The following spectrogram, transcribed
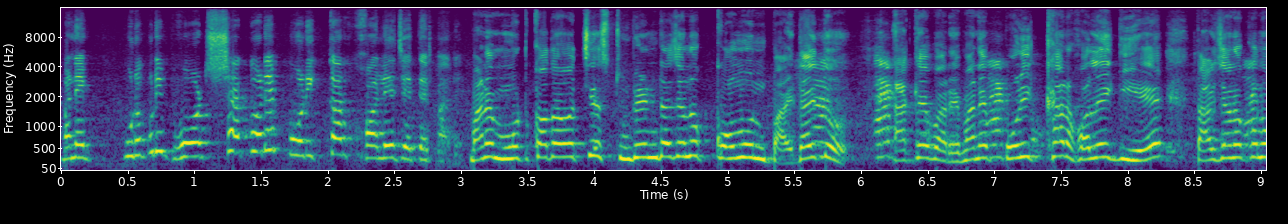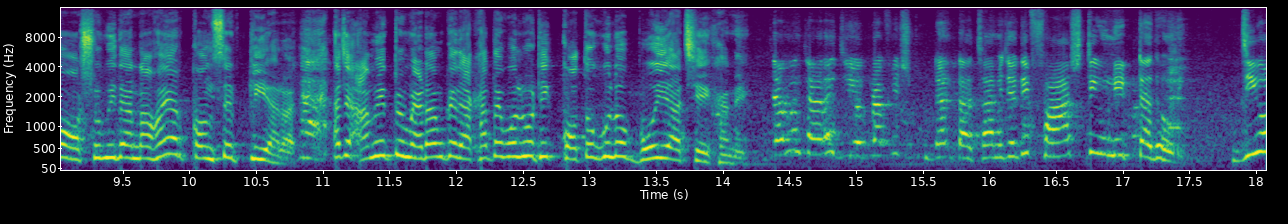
মানে পুরোপুরি ভরসা করে পরীক্ষার হলে যেতে পারে। মানে মোট কথা হচ্ছে স্টুডেন্টরা যেন কমন পায় তাই তো? হ্যাঁ, একেবারে মানে পরীক্ষার হলে গিয়ে তার যেন কোনো অসুবিধা না হয় আর কনসেপ্ট ক্লিয়ার হয়। হ্যাঁ। আচ্ছা আমি একটু ম্যাডামকে দেখাতে বলব ঠিক কতগুলো বই আছে এখানে? যেমন যারা জিওগ্রাফি স্টুডেন্ট আছে আমি যদি ফার্স্ট ইউনিটটা ধরি জিও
